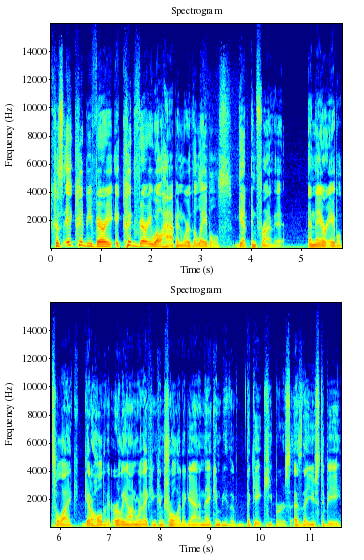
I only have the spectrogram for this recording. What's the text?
because it could be very it could very well happen where the labels get in front of it and they are able to like get a hold of it early on where they can control it again and they can be the, the gatekeepers as they used to be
